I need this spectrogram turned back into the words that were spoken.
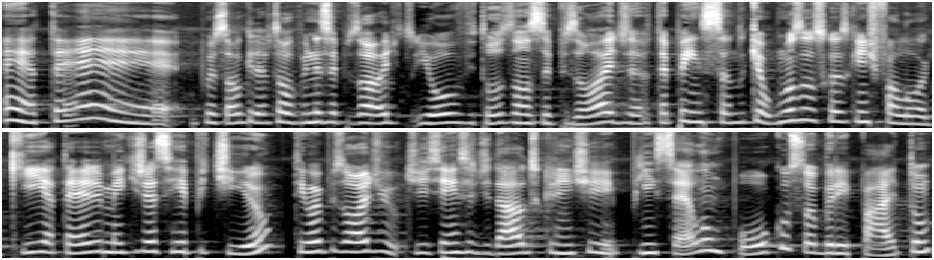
É, até o pessoal que deve estar ouvindo esse episódio e ouve todos os nossos episódios, até pensando que algumas das coisas que a gente falou aqui até meio que já se repetiram. Tem um episódio de ciência de dados que a gente pincela um pouco sobre Python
